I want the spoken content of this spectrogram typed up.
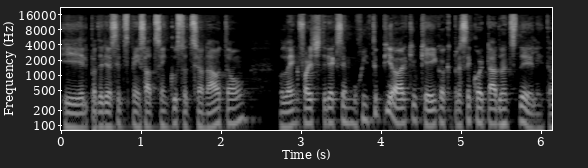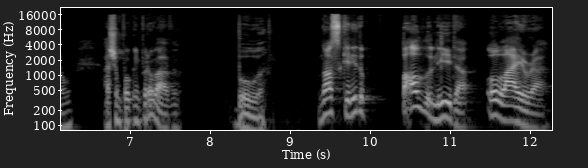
e ele poderia ser dispensado sem custo adicional, então o Langford teria que ser muito pior que o Keiko para ser cortado antes dele. Então, acho um pouco improvável. Boa. Nosso querido Paulo Lira, Lyra,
